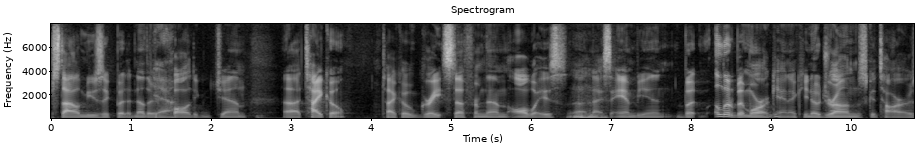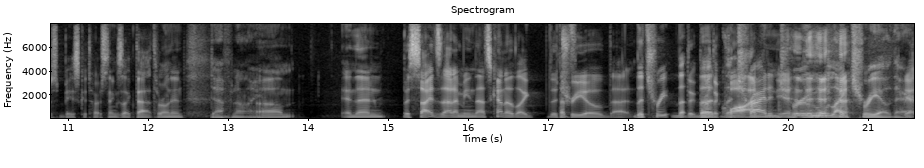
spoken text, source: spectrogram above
style music, but another Yeah. quality gem. Uh, Tycho, Tycho, great stuff from them always. Uh, Mm-hmm. nice ambient, but a little bit more organic. You know, drums, guitars, bass guitars, things like that thrown in. Definitely. And then besides that, I mean, that's kind of like the trio that the tree, the the- the, the, the quad, tried and yeah. true like trio there. yeah,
